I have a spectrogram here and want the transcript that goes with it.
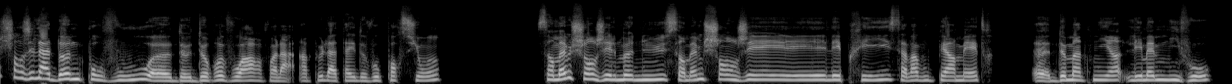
changer la donne pour vous de, de, revoir voilà, un peu la taille de vos portions. Sans même changer le menu, sans même changer les prix, ça va vous permettre de maintenir les mêmes niveaux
